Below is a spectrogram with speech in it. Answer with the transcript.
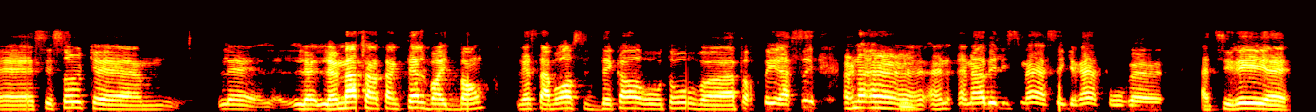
euh, c'est sûr que euh, le, match en tant que tel va être bon. Reste à voir si le décor autour va apporter assez un, un, embellissement assez grand pour euh, attirer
